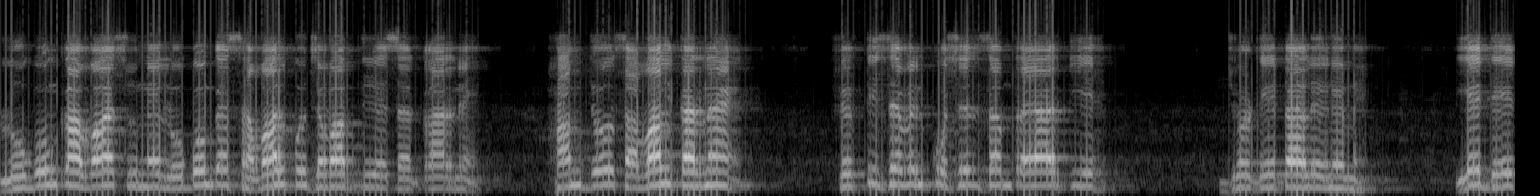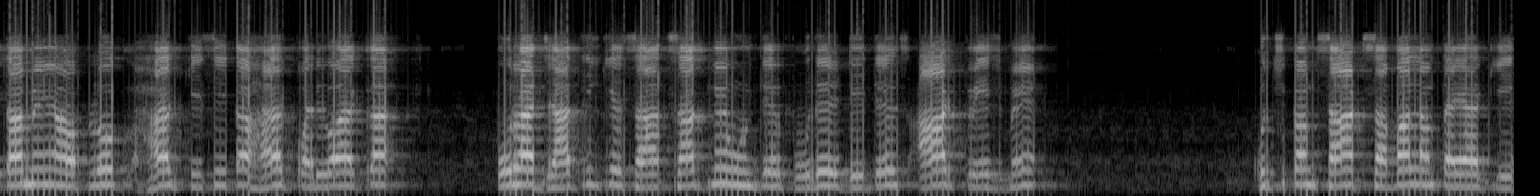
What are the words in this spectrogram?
लोगों का आवाज़ सुने, लोगों का सवाल को जवाब दिए सरकार ने। हम जो सवाल करना है 57 क्वेश्चन हम तैयार किए। जो डेटा लेने में। ये डेटा में आप लोग हर किसी का, हर परिवार का, पूरा जाति के साथ साथ में उनके पूरे डिटेल्स आठ पेज में कुछ कम साठ सवाल हम तैयार किए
